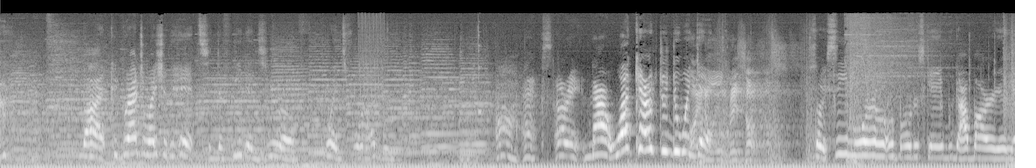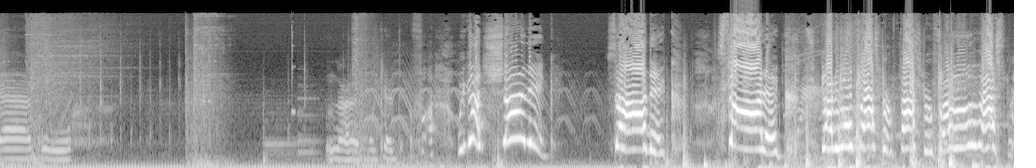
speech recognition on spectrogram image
but congratulations hits and defeated zero points, 400. Oh, X. All right, now what character do we get? Results. So we see more of a bonus game. We got Mario, yeah, cool. We got one character. We got Sonic! Sonic! Sonic! Gotta go faster, faster, faster!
